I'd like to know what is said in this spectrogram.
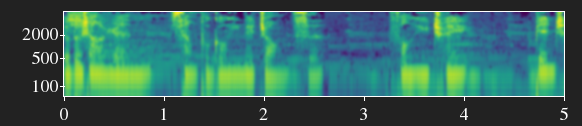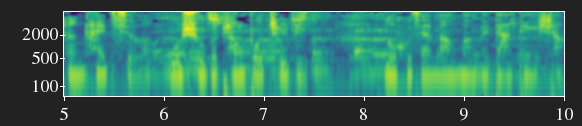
有多少人像蒲公英的种子，风一吹。变成开启了无数个漂泊之旅，落户在茫茫的大地上。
